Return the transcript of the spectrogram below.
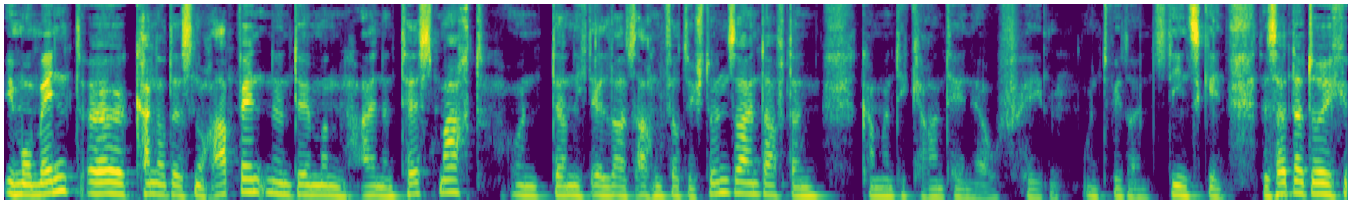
Im Moment äh, kann er das noch abwenden, indem man einen Test macht und der nicht älter als 48 Stunden sein darf, dann kann man die Quarantäne aufheben und wieder ins Dienst gehen. Das hat natürlich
